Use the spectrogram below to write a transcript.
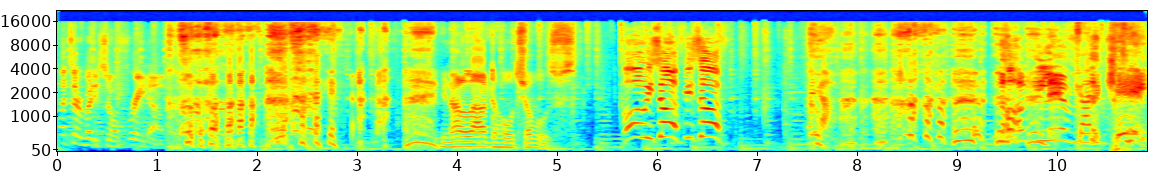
What's everybody so afraid of? You're not allowed to hold shovels. Oh, he's off! He's off! Long live the king!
